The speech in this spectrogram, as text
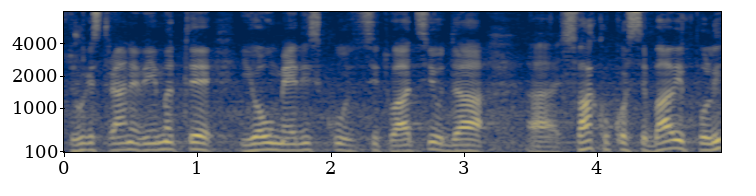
S druge strane, vi imate i ovu medijsku situaciju da svako ko se bavi politikom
